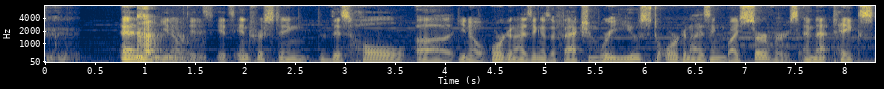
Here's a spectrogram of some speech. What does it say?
And you know, it's it's interesting this whole uh, you know organizing as a faction. We're used to organizing by servers, and that takes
